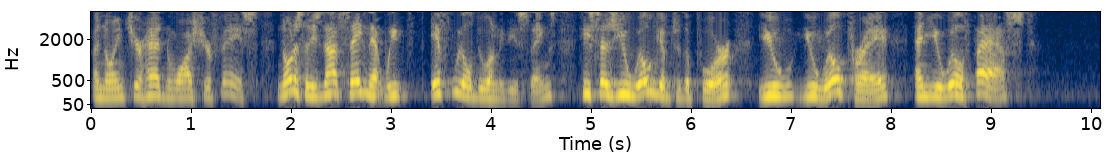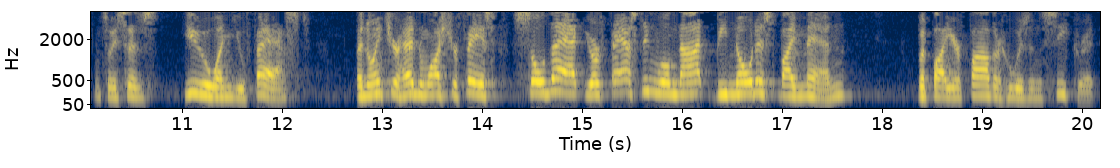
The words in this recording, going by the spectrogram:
anoint your head and wash your face. Notice that he's not saying that we, if we'll do any of these things, he says you will give to the poor, you, you will pray, and you will fast. And so he says, you, when you fast, anoint your head and wash your face, so that your fasting will not be noticed by men, but by your Father who is in secret,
